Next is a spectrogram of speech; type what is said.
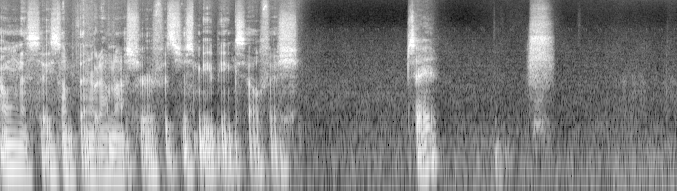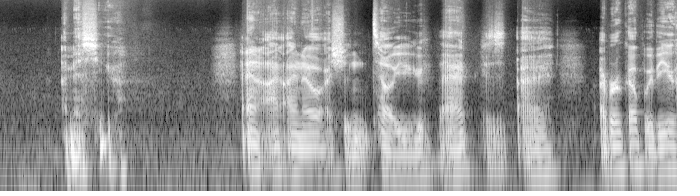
I want to say something, but I'm not sure if it's just me being selfish. Say it. I miss you. And I, I know I shouldn't tell you that because I, I broke up with you.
